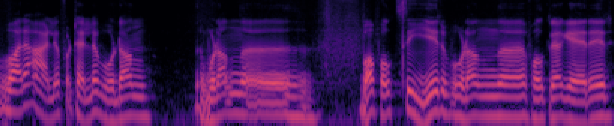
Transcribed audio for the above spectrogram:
å være ærlig og fortelle hvordan, hvordan eh, hva folk sier, hvordan eh, folk reagerer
